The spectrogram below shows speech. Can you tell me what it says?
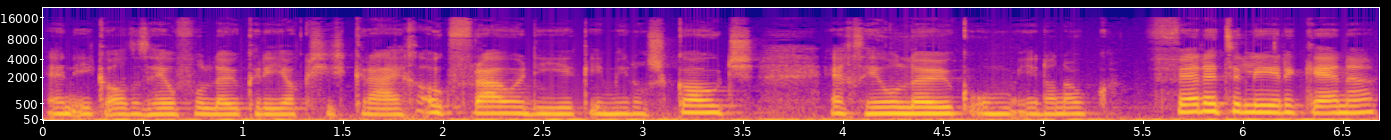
En ik altijd heel veel leuke reacties krijg. Ook vrouwen die ik inmiddels coach. Echt heel leuk om je dan ook verder te leren kennen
